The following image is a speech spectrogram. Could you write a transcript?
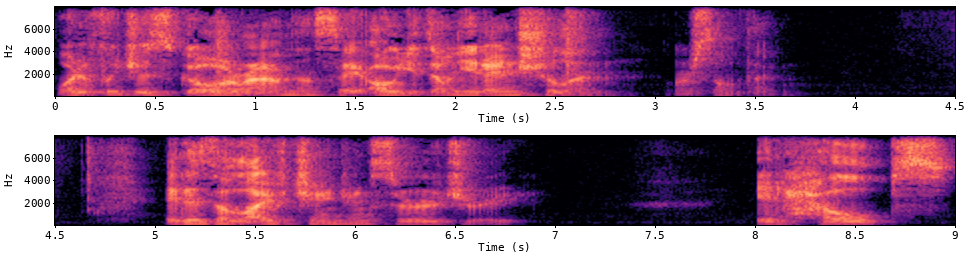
What if we just go around and say, oh, you don't need insulin or something? It is a life changing surgery it helps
